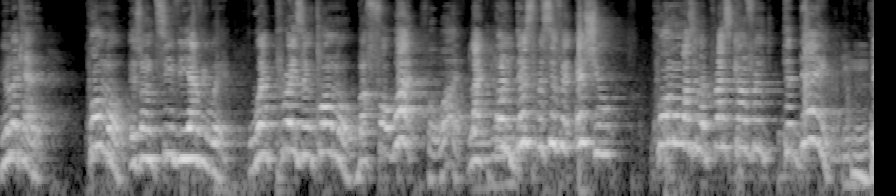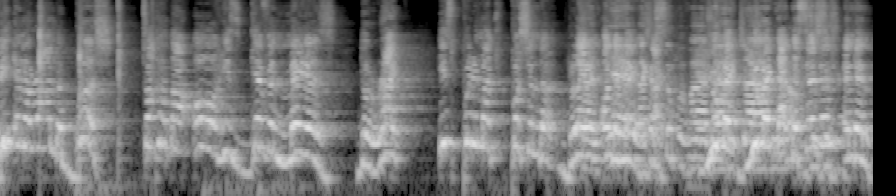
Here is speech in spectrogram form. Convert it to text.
you look at it. Cuomo is on TV everywhere. We're praising Cuomo, but for what? for what? Like on this specific issue, Cuomo was in a press conference today, Mm-hmm. beating around the bush, talking about oh he's giving mayors the right. He's pretty much pushing the blame on the Yeah, mayors. like a supervisor You make job, you make you that know? decision, and then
